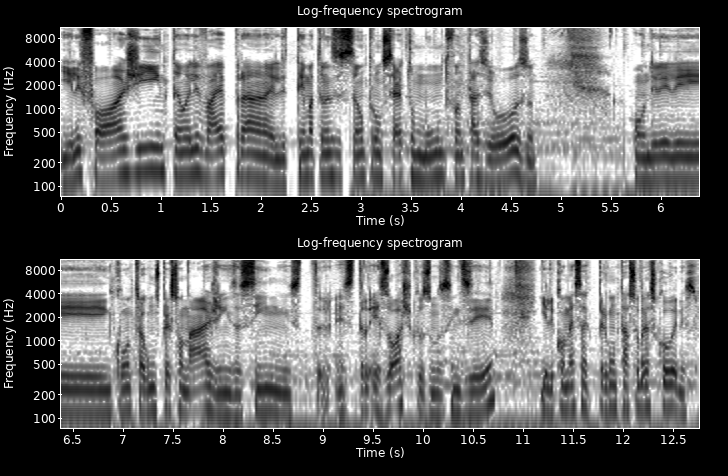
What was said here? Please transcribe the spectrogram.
E ele foge e então ele vai pra. ele tem uma transição para um certo mundo fantasioso onde ele encontra alguns personagens assim exóticos, vamos assim dizer, e ele começa a perguntar sobre as cores.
